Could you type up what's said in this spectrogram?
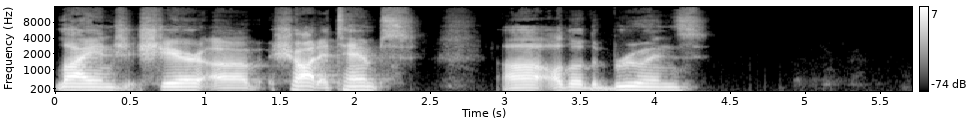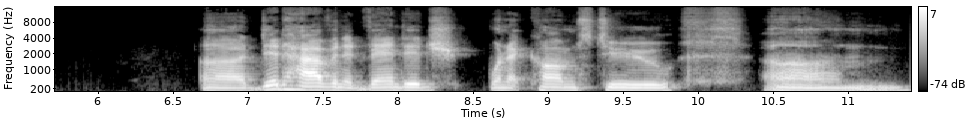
lion's share of shot attempts, uh, although the Bruins uh, did have an advantage when it comes to. Um,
